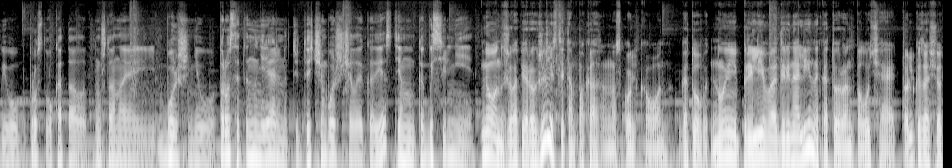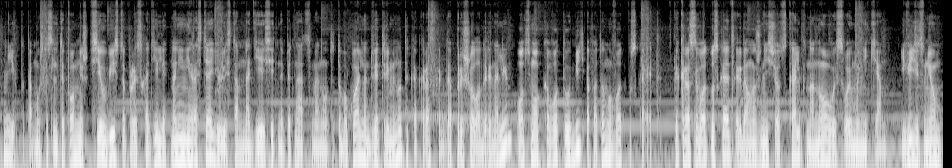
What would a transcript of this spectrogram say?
его просто укатала, потому что она и больше него. Просто это, ну, нереально. То, то есть, чем больше человека вес, тем, как бы, сильнее. Ну, он же, во-первых, жилистый, там показано, насколько он готовый. Ну и приливы адреналина, который он получает, только за счет них. Потому что, если ты помнишь, все убийства происходили, но они не растягивались там на 10, на 15 минут. Это буквально 2-3 минуты, как раз когда пришел адреналин, он смог кого-то убить, а потом его отпускает. Как раз его отпускает, когда он уже несет скальп на новый свой манекен. И видит в нем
